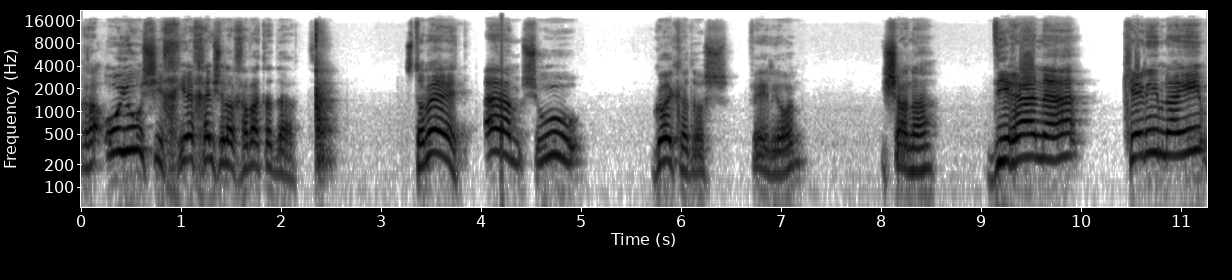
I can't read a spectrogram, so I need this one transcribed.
ראוי הוא שיחיה חיים של הרחבת הדעת. זאת אומרת, עם שהוא גוי קדוש ועליון, אישה נאה, דירה נאה, כלים נאים,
